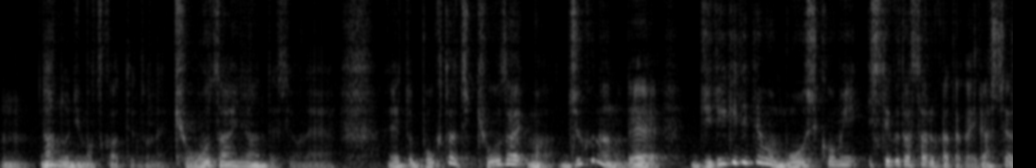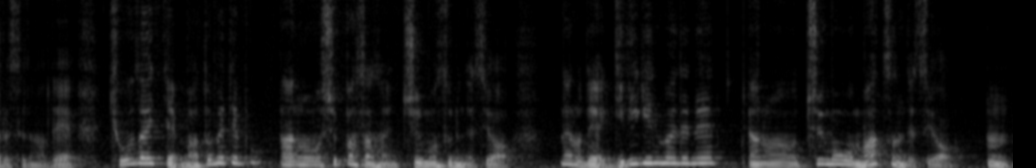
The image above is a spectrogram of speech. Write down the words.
うん、何の荷物かっていうとね教材なんですよね。えーと、僕たち教材、まあ、塾なのでギリギリでも申し込みしてくださる方がいらっしゃるするので教材ってまとめてあの出版社さんに注文するんですよ。なのでギリギリまでねあの注文を待つんですよ。うん、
